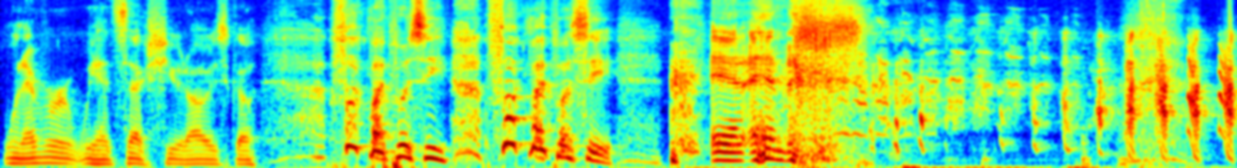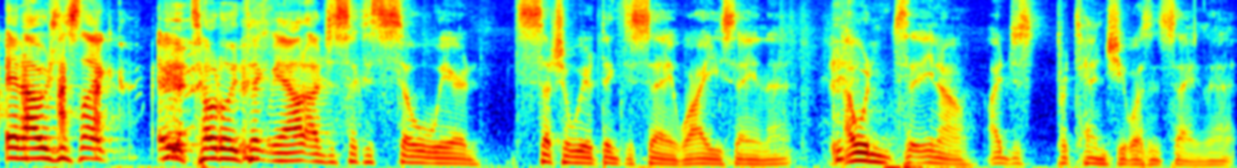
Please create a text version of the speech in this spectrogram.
whenever we had sex, she would always go, "Fuck my pussy, fuck my pussy," and and and I was just like, it would totally take me out. I'm just like, it's so weird. Such a weird thing to say. Why are you saying that? I wouldn't, say- you know, I just pretend she wasn't saying that.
